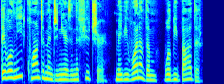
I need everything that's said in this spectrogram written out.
They will need quantum engineers in the future. Maybe one of them will be Bader,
